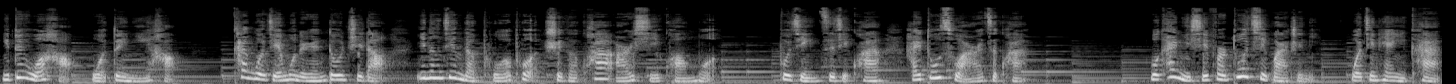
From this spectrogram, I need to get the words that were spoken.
你对我好，我对你好。看过节目的人都知道，伊能静的婆婆是个夸儿媳狂魔，不仅自己夸，还督促儿子夸。我看你媳妇儿多记挂着你，我今天一看，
